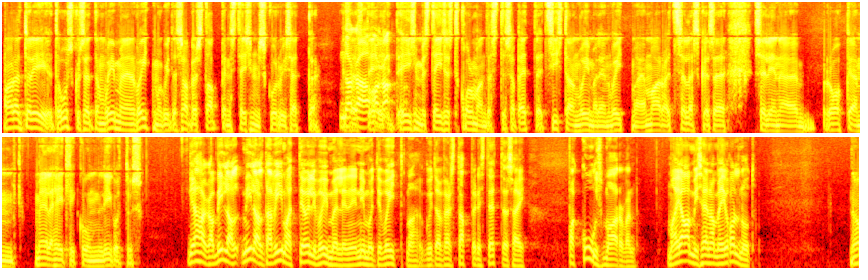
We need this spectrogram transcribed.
Ma arvan, et oli, ta uskus, et on võimeline võitma, kui ta saab Verstappenist esimeses kurvis ette. no aga, aga. esimesest, teisest, kolmandast ta saab ette, et siis ta on võimeline võitma ja ma arvan, et sellest ka see selline rohkem meeleheitlikum liigutus jah, aga millal, millal ta viimati oli võimeline niimoodi võitma, kui ta Verstappenist ette sai? Bakuus, ma arvan, Miami's enam ei olnud. no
